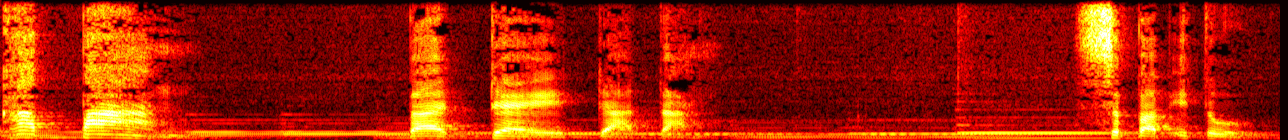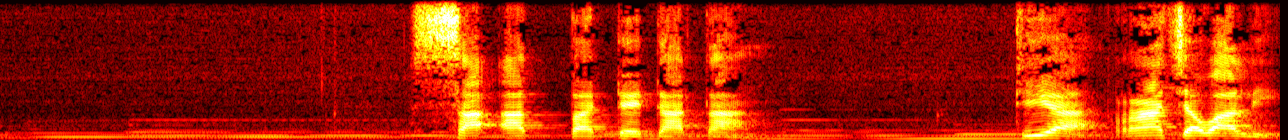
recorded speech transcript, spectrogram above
kapan badai datang. Sebab itu, saat badai datang, dia Raja Wali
